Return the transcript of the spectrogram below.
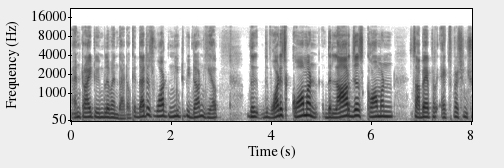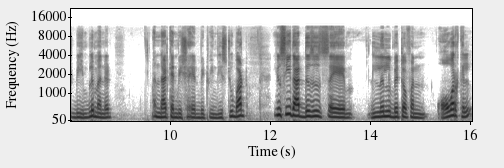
and try to implement that okay that is what need to be done here. The, the what is common the largest common sub expression should be implemented and that can be shared between these two but you see that this is a little bit of an overkill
